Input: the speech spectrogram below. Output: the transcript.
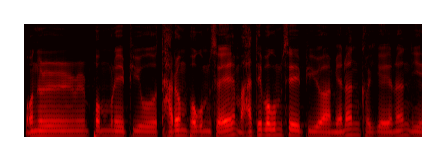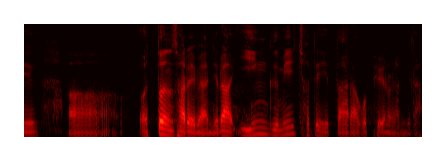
오늘 본문의 비유 다른 복음서에 마태복음서에 비유하면은 거기에는 이 어, 어떤 사람이 아니라 임금이 초대했다라고 표현을 합니다.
